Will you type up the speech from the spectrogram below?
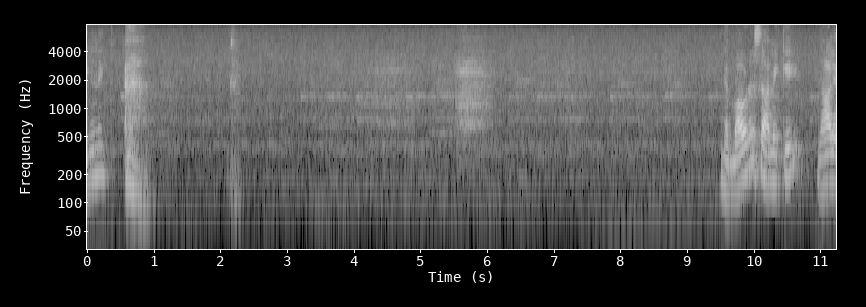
இன்னைக்கு இந்த மௌனசாமிக்கு நாளை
